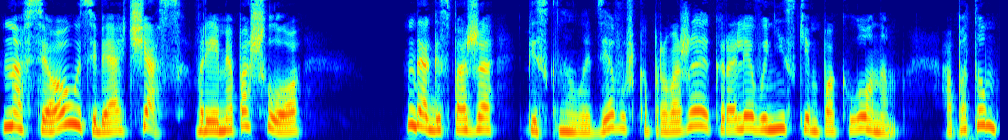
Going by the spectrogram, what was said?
«На все у тебя час, время пошло». «Да, госпожа», — пискнула девушка, провожая королеву низким поклоном, а потом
